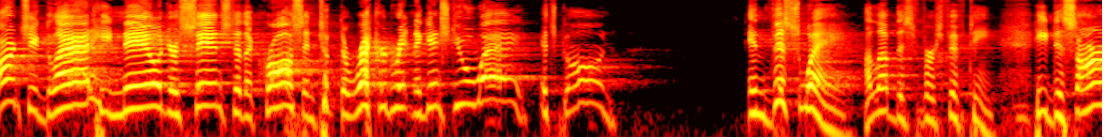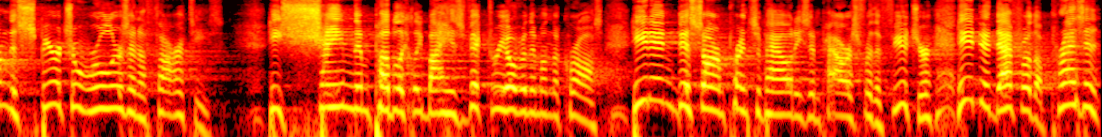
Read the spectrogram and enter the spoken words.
Aren't you glad He nailed your sins to the cross and took the record written against you away? It's gone. In this way, I love this verse 15. He disarmed the spiritual rulers and authorities. He shamed them publicly by his victory over them on the cross. He didn't disarm principalities and powers for the future, he did that for the present.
